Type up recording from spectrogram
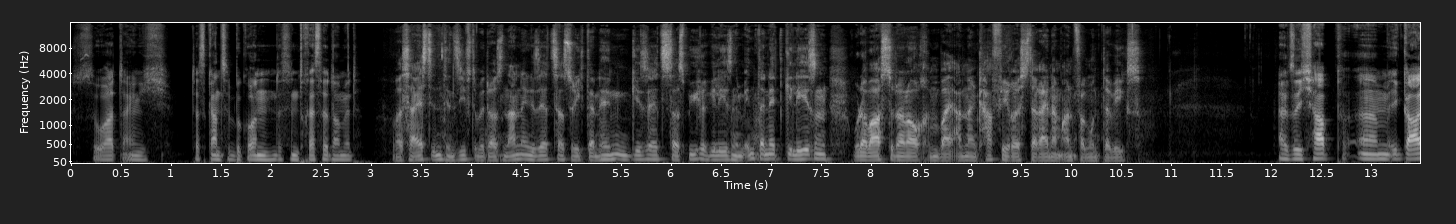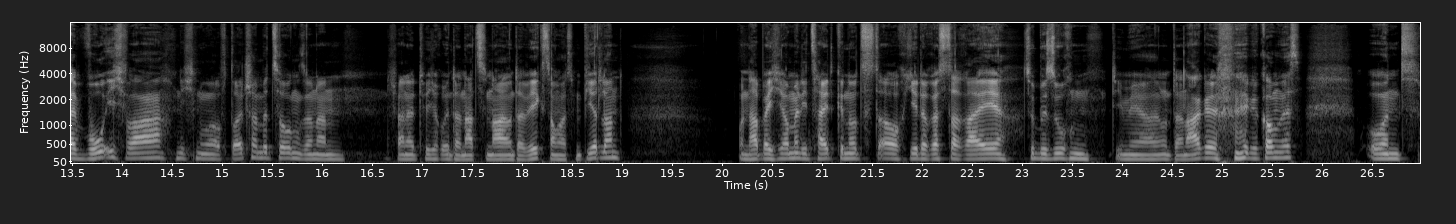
So hat eigentlich das Ganze begonnen, das Interesse damit. Was heißt intensiv damit auseinandergesetzt? Hast du dich dann hingesetzt, hast Bücher gelesen, im Internet gelesen oder warst du dann auch bei anderen Kaffeeröstereien am Anfang unterwegs? Also ich habe, ähm, egal wo ich war, nicht nur auf Deutschland bezogen, sondern ich war natürlich auch international unterwegs, damals im Biathlon. Und habe ich auch mal die Zeit genutzt, auch jede Rösterei zu besuchen, die mir unter Nagel gekommen ist. Und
